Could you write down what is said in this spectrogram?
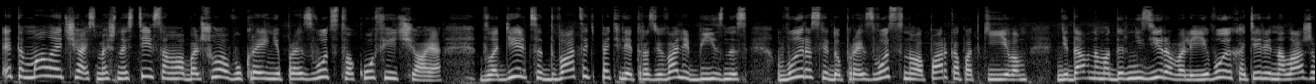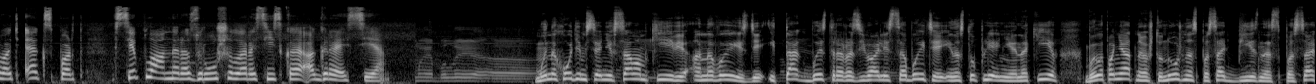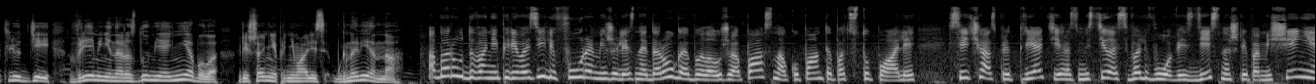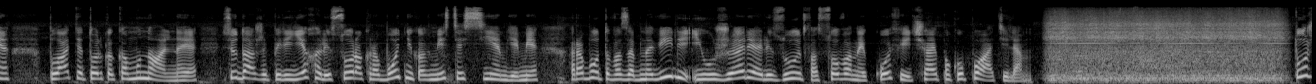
Это малая часть мощностей самого большого в Украине производства кофе и чая. Владельцы 25 лет развивали бизнес, выросли до производственного парка под Киевом. Недавно модернизировали его и хотели налаживать экспорт. Все планы разрушила российская агрессия. Мы находимся не в самом Киеве, а на выезде. И так быстро развивались события и наступление на Киев. Было понятно, что нужно спасать бизнес, спасать людей. Времени на раздумья не было. Решения принимались мгновенно. Оборудование перевозили фурами, железной дорогой было уже опасно, оккупанты подступали. Сейчас предприятие разместилось во Львове. Здесь нашли помещение, платят только коммунальные. Сюда же переехали 40 работников вместе с семьями. Работу возобновили и уже реализуют фасованный кофе и чай покупателям.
